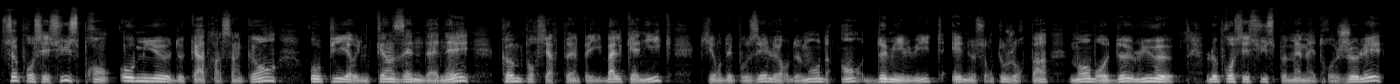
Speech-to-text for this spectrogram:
ce processus prend au mieux de 4 à 5 ans, au pire une quinzaine d'années, comme pour certains pays balkaniques qui ont déposé leur demande en 2008 et ne sont toujours pas membres de l'UE. Le processus peut même être gelé,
